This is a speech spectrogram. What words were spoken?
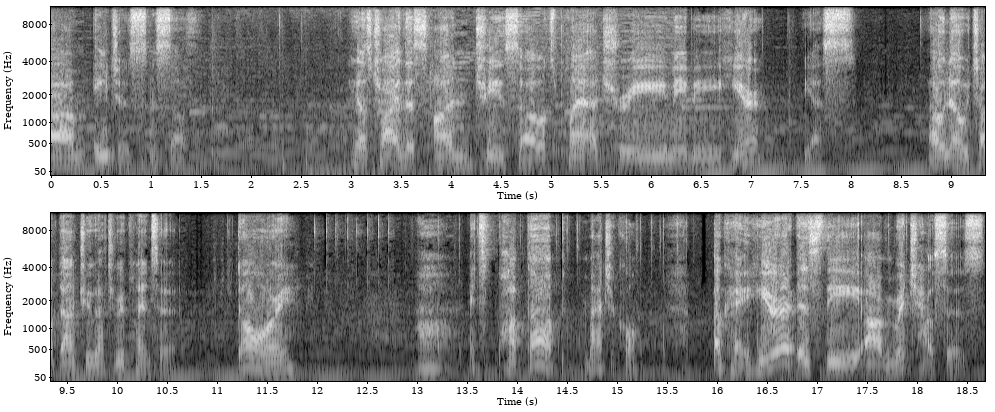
um, ages and stuff. Okay, let's try this on trees. So let's plant a tree maybe here. Yes. Oh no, we chopped down a tree. We have to replant it. Don't worry. Oh, it's popped up. Magical. Okay, here is the um, rich houses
